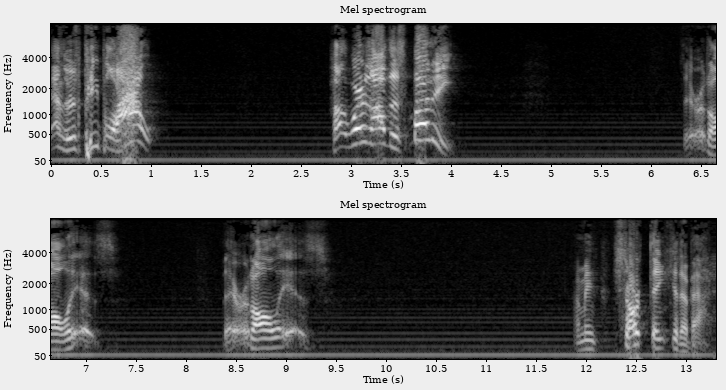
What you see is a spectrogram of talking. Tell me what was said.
Man, there's people out. How, where's all this money? There it all is. There it all is. I mean, start thinking about it.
